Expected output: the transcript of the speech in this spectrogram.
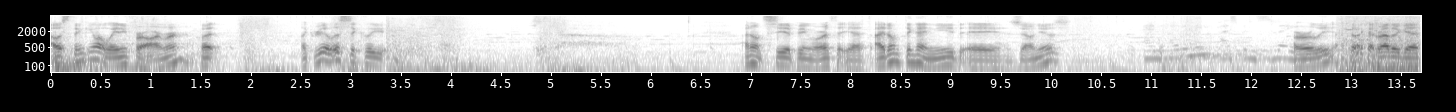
I was thinking about waiting for armor, but like realistically, I don't see it being worth it yet. I don't think I need a Zhonya's early. I feel like I'd rather get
